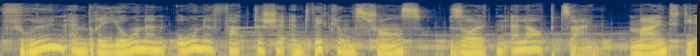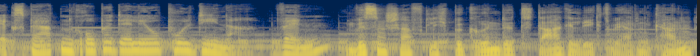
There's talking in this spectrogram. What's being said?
frühen Embryonen ohne faktische Entwicklungschance sollten erlaubt sein, meint die Expertengruppe der Leopoldina, wenn wissenschaftlich begründet dargelegt werden kann,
